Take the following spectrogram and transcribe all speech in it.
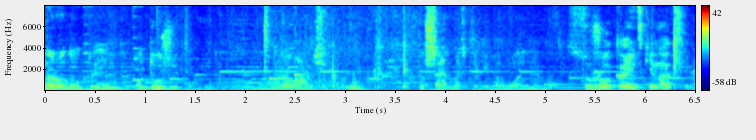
народу України. Одужуйте. Романчик. Пишаємось такими воїнами. Служу українській нації.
